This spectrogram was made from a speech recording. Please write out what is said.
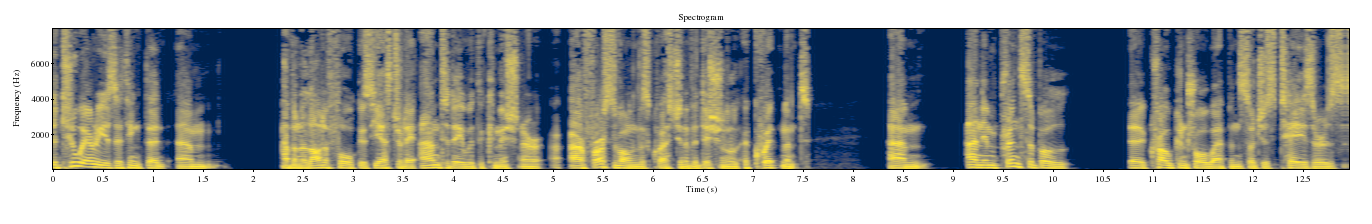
The two areas I think that um, having a lot of focus yesterday and today with the commissioner are first of all on this question of additional equipment, um, and in principle, uh, crowd control weapons such as tasers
